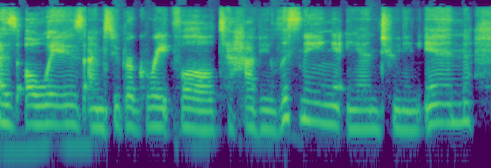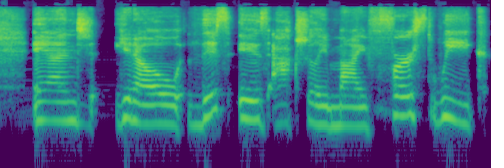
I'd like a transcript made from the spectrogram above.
As always, I'm super grateful to have you listening and tuning in. And you know, this is actually my first week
